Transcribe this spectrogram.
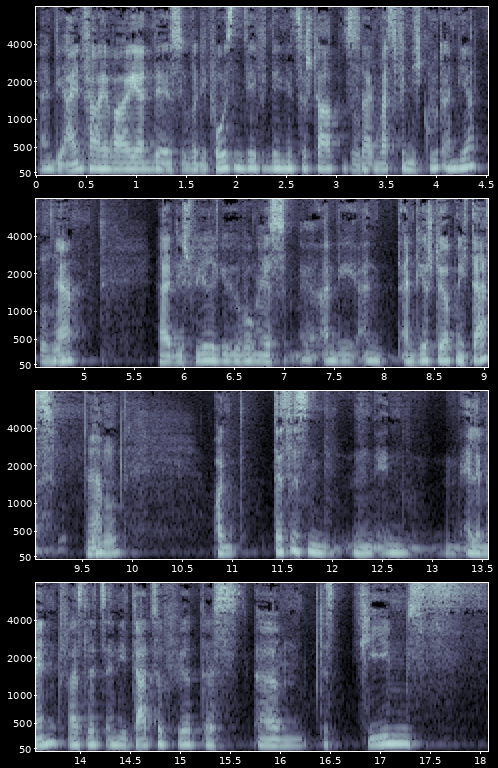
Äh, Die einfache Variante ist, über die positiven Dinge zu starten, zu sagen, was finde ich gut an dir. Ja. Die schwierige Übung ist, äh, an, die, an, an dir stört mich das. Ja. Und das ist ein, ein, Element, was letztendlich dazu führt, dass ähm, das Teams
